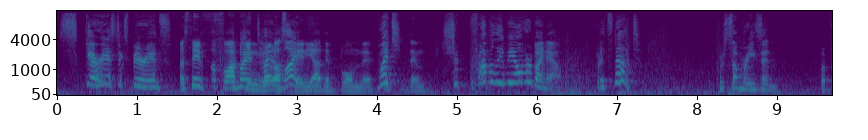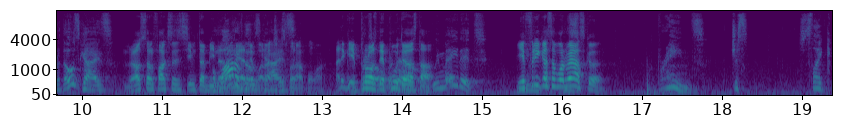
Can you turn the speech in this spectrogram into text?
scariest experience, Asta e my fucking entire ăla life. speriat de bombe. which De... should probably be over by now, but it's not. For some reason. But for those guys, Vreau să-l fac să se simtă bine A la lot mine of de those ce guys- spun acum. Adică e prost de Over pute ăsta. We made it. E frică să vorbească. brains, just, just like,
